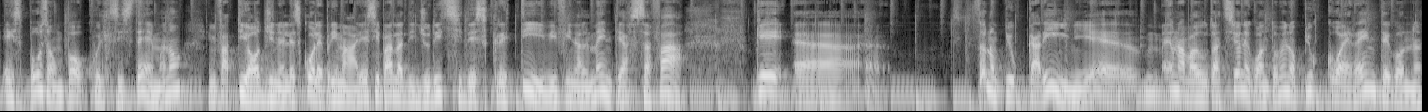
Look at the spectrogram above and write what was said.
e sposa un po' quel sistema, no? Infatti oggi nelle scuole primarie si parla di giudizi descrittivi, finalmente a Safà, che eh, sono più carini, è, è una valutazione quantomeno più coerente con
